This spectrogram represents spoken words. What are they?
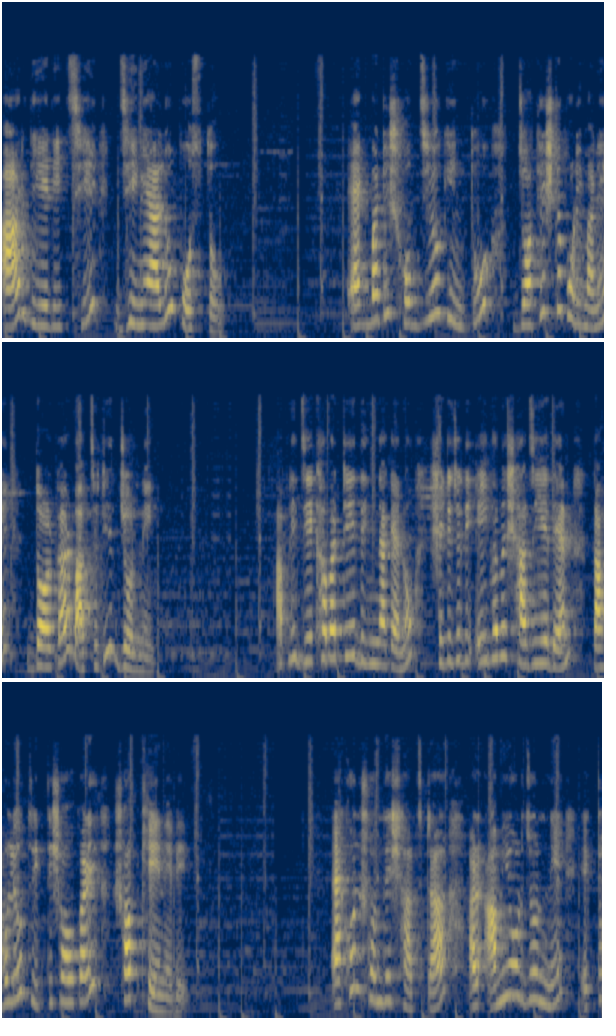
আর দিয়ে দিচ্ছি ঝিঙে আলু পোস্ত। এক বাটি সবজিও কিন্তু যথেষ্ট পরিমাণে দরকার বাচ্চাটির জন্যে। আপনি যে খাবারটি দিন না কেন, সেটি যদি এইভাবে সাজিয়ে দেন, তাহলেও তৃপ্তি সহকারে সব খেয়ে নেবে। এখন সন্ধে সাতটা আর আমি ওর জন্যে একটু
